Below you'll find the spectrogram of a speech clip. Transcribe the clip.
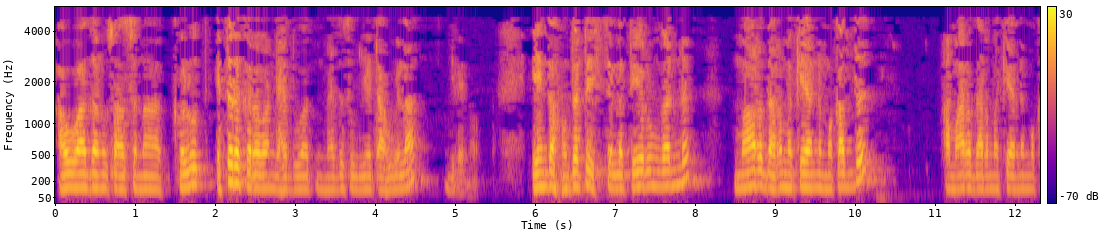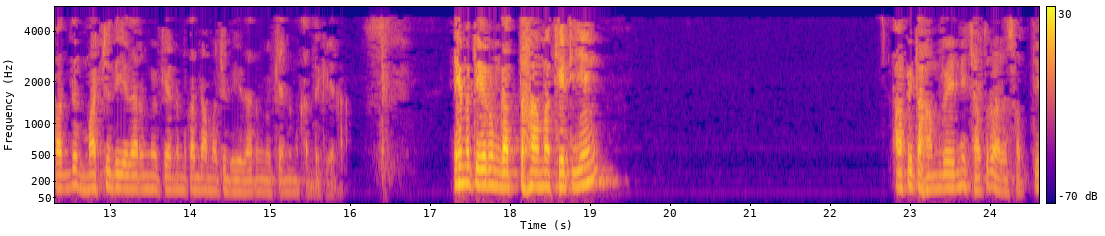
අවවාද අනුශාසනා කළොත් ඊතර කරවන්න හැදුවත් මැද සුලියට අහුවෙලා ගිරෙනවා. එහෙනම් හොඳට ඉස්සෙල්ලා තේරුම් ගන්න මාර ධර්ම කියන්නේ මොකද්ද? අමාර ධර්ම කියන්නේ මොකද්ද? මච්චු දිය ධර්ම කියන්නේ මොකද්ද? අමච්චු දිය ධර්ම කියන්නේ මොකද්ද කියලා. එහෙම තේරුම් ගත්තාම කෙටියෙන් අපිට හම් වෙන්නේ චතුරාර්ය සත්‍ය.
